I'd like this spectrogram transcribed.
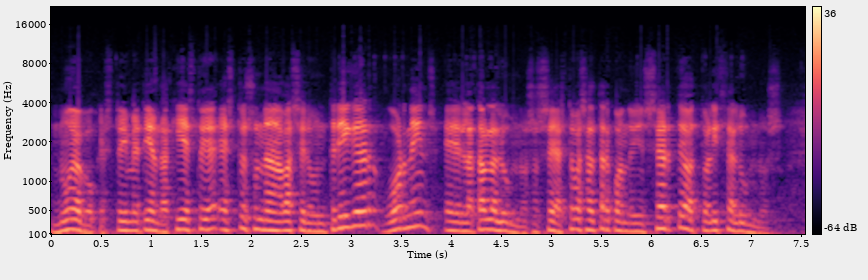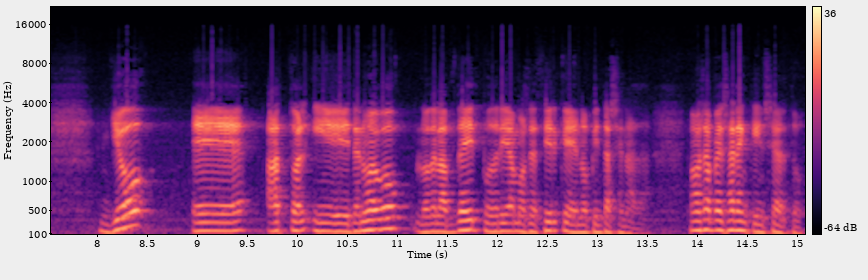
nuevo que estoy metiendo. Aquí estoy, esto es una, va a ser un trigger, warnings, en la tabla alumnos. O sea, esto va a saltar cuando inserte o actualice alumnos. Yo, eh, actual, y de nuevo, lo del update podríamos decir que no pintase nada. Vamos a pensar en que inserto.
